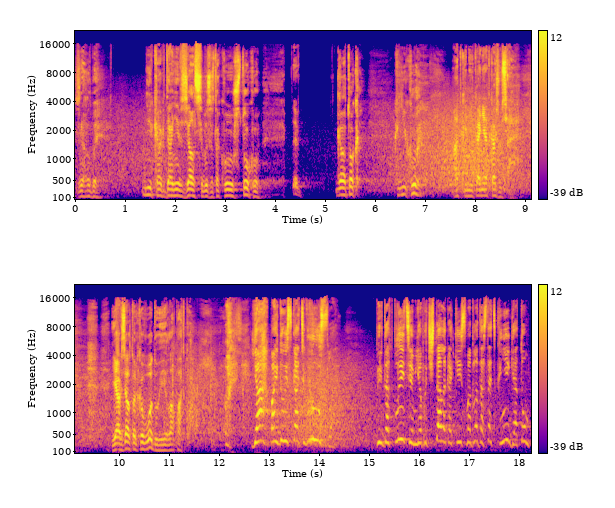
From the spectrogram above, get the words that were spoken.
Знал бы, никогда не взялся бы за такую штуку. Э, глоток коньяку. От коньяка не откажусь. Я взял только воду и лопатку. Ой, я пойду искать в русло. Перед отплытием я прочитала, какие смогла достать книги о том,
